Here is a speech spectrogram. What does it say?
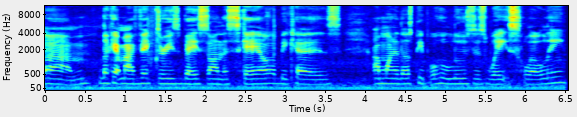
um, look at my victories based on the scale because I'm one of those people who loses weight slowly.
